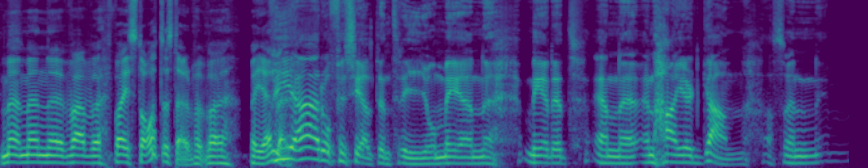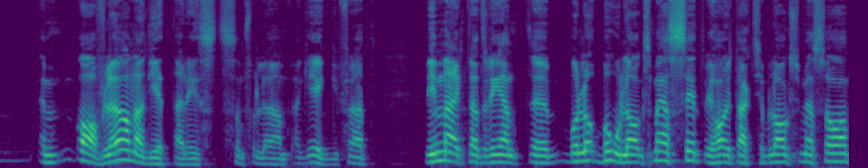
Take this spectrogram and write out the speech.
Men, men eh, vad, vad- är status där? Vad, vad, gäller? Vi är officiellt en trio med en, med ett, en, en hired gun. Alltså en, en avlönad gitarrist som får lön per gig. För att vi märkte att rent eh, bolagsmässigt, vi har ett aktiebolag som jag sa.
